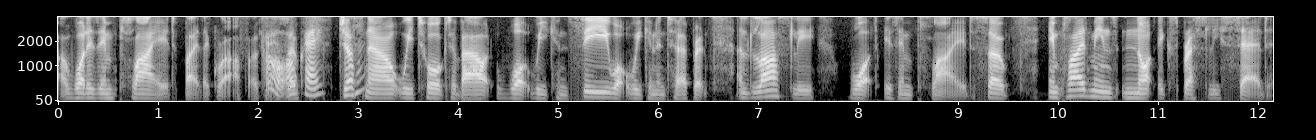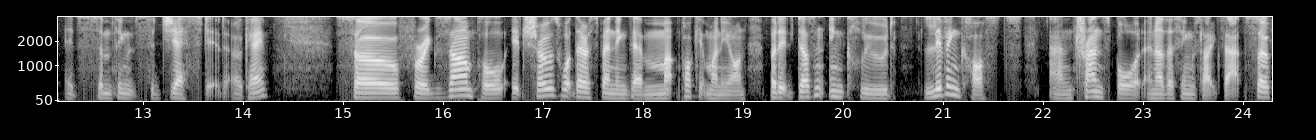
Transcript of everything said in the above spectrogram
uh, what is implied by the graph. Okay, oh, so okay. just mm -hmm. now we talked about what we can see, what we can interpret, and lastly, what is implied. So, implied means not expressly said, it's something that's suggested, okay? So, for example, it shows what they're spending their pocket money on, but it doesn't include living costs and transport and other things like that. So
